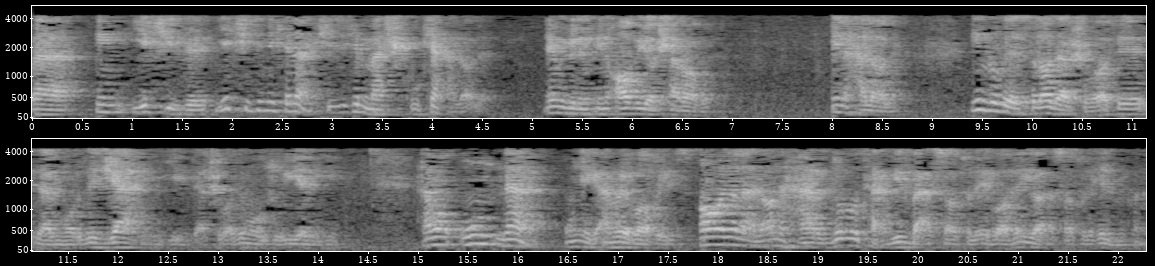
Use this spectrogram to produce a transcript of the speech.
و این یک چیزه یک چیزی نیست نه چیزی که مشکوکه حلاله. نمی‌دونیم این آب یا شرابه این حلاله. این رو به اصطلاح در شبهات در مورد جهل میگیم در شبهات موضوعیه میگیم. اما اون نه اون یک امر واقعی است. آقایان الان هر دو رو تعبیر به اساس الاباحه یا اساس الحل می‌کنن.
